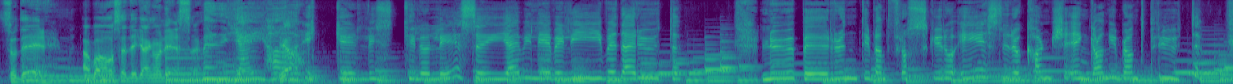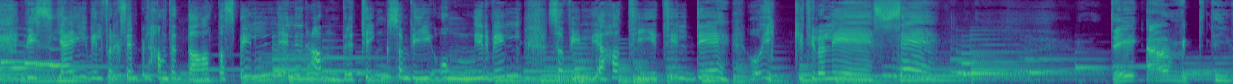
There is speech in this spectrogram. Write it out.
Så det er bare å sette i gang og lese. Men jeg har Ja. ikke lyst til å lese, jeg vil leve livet der ute. Løpe rundt iblant frosker og esler og kanskje en gang iblant prute. Hvis jeg vil eksempel handle dataspill eller andre ting som vi unger vil, så vil jeg ha tid til det, og ikke til å lese. Det er viktig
